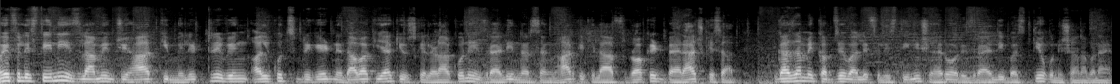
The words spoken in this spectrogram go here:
वही फिलिस्तीनी इस्लामिक जिहाद की मिलिट्री विंग अलकुत्स ब्रिगेड ने दावा किया कि उसके लड़ाकों ने इसराइली नरसंहार के खिलाफ रॉकेट बैराज के साथ गाजा में कब्जे वाले फिलिस्तीनी शहरों और इजरायली बस्तियों को निशाना बनाया।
